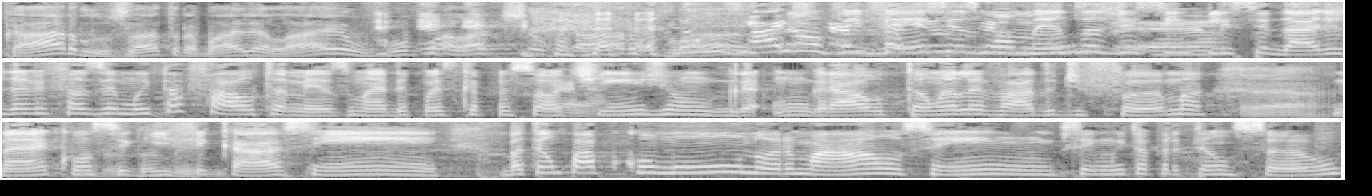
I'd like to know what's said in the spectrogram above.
Carlos lá trabalha lá, eu vou falar com o seu Carlos lá. Não vai Não, viver esses momentos de é. simplicidade deve fazer muita falta mesmo, né? Depois que a pessoa É. atinge um, um grau tão elevado de fama, É, né? Conseguir exatamente. ficar assim, bater um papo comum, normal, sem, sem muita pretensão.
